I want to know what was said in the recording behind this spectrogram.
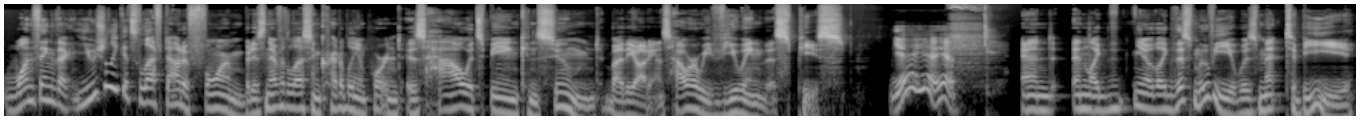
one thing that usually gets left out of form, but is nevertheless incredibly important, is how it's being consumed by the audience. How are we viewing this piece? Yeah, yeah, yeah. And and like you know, like this movie was meant to be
